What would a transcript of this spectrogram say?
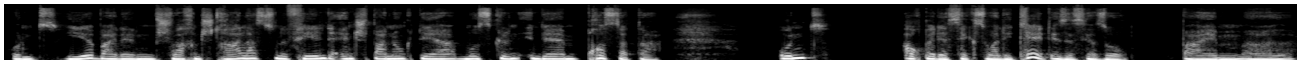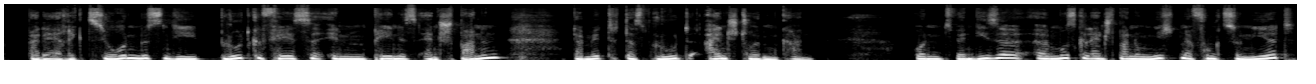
Und hier bei dem schwachen Strahl hast du eine fehlende Entspannung der Muskeln in der Prostata. Und auch bei der Sexualität ist es ja so. Beim, äh, bei der Erektion müssen die Blutgefäße im Penis entspannen, damit das Blut einströmen kann. Und wenn diese äh, Muskelentspannung nicht mehr funktioniert,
